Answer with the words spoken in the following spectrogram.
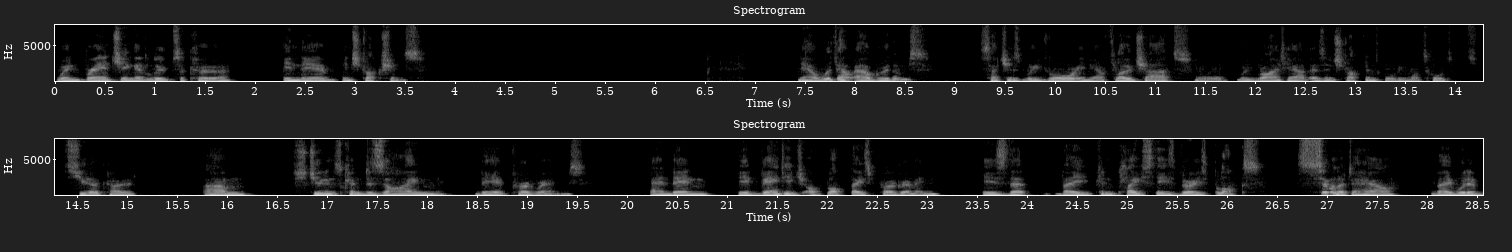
when branching and loops occur in their instructions. Now, with our algorithms, such as we draw in our flowcharts or we write out as instructions called in what's called pseudocode. Um, students can design their programs. And then the advantage of block-based programming is that they can place these various blocks similar to how they would have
